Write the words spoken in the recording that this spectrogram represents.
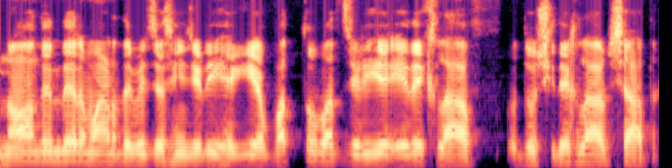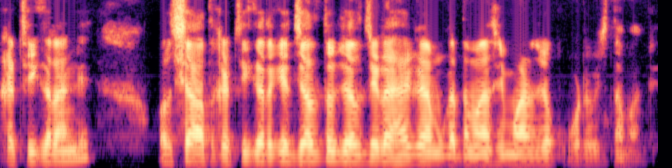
9 ਦਿਨ ਦੇ ਰਿਮਾਂਡ ਦੇ ਵਿੱਚ ਅਸੀਂ ਜਿਹੜੀ ਹੈਗੀ ਆ, ਵੱਧ ਤੋਂ ਵੱਧ ਜਿਹੜੀ ਹੈ ਇਹਦੇ ਖਿਲਾਫ, ਦੋਸ਼ੀ ਦੇ ਖਿਲਾਫ ਸ਼ਹਾਦਤ ਇਕੱਠੀ ਕਰਾਂਗੇ ਔਰ ਸ਼ਹਾਦਤ ਇਕੱਠੀ ਕਰਕੇ ਜਲਦ ਤੋਂ ਜਲਦ ਜਿਹੜਾ ਹੈਗਾ ਮੁਕੱਦਮਾ ਅਸੀਂ ਮਾਨਯੋਗ ਕੋਰਟ ਵਿੱਚ ਦਵਾਂਗੇ।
